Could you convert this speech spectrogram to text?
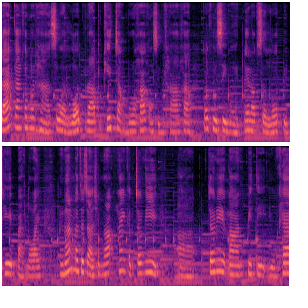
และการคำนวณหาส่วนลดรับคิดจากมูลค่าของสินค้าค่ะ ก็คือ 40,000 ได้รับส่วนลดอยู่ที่ 800 ดังนั้นเราจะจ่ายชำระให้กับเจ้าหนี้เจ้าหนี้ร้านปิติอยู่แค่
